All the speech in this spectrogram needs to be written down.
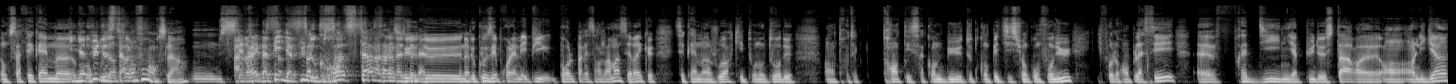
Donc ça fait quand même. Il n'y a plus de stars en France là. Hein. Mm, c'est vrai. Mbappé, il n'y a plus de grosses stars ça, de, de, causer problème. Et puis pour le Paris Saint-Germain, c'est vrai que c'est quand même un joueur qui tourne autour de entre 30 et 50 buts, toutes compétitions confondues. Il faut le remplacer. Euh, Fred dit il n'y a plus de stars en, en Ligue 1.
